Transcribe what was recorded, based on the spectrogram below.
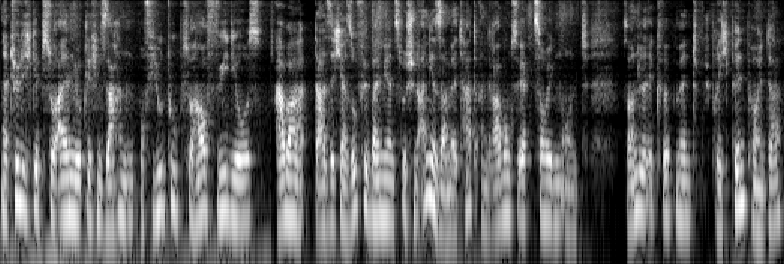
Natürlich gibt es zu allen möglichen Sachen auf YouTube zuhauf Videos, aber da sich ja so viel bei mir inzwischen angesammelt hat an Grabungswerkzeugen und Sondelequipment, sprich Pinpointer,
